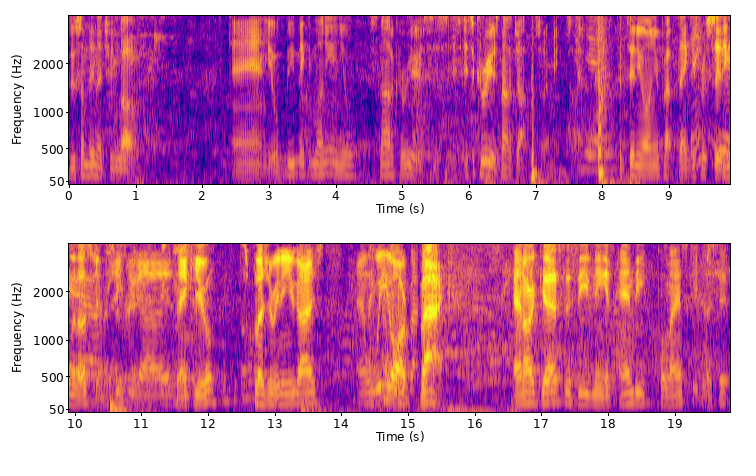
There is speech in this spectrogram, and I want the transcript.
Do something that you love, and you'll be making money. And you'll. It's not a career. It's it's, it's, it's a career. It's not a job. That's what I mean. So Yeah. continue on your path. Thank you Thank for sitting with us, you. Genesis. Thank you guys. Thank you. It's a pleasure meeting you guys. And we are back. And our guest this evening is Andy Polansky. Did I say it?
